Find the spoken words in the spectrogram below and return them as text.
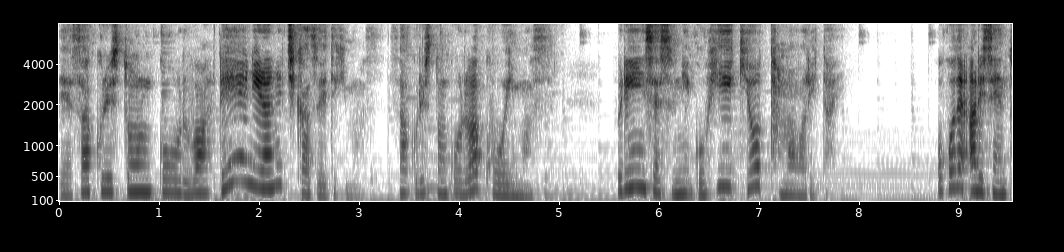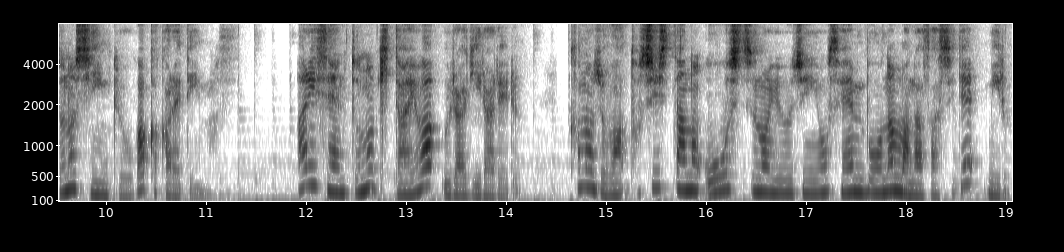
えーサークリストン・コールはレーニラに近づいてきます。サークリストン・コールはこう言います。プリンセスにごひいきを賜りたい。ここでアリセントの心境が書かれていますアリセントの期待は裏切られる。彼女は年下の王室の友人を羨望な眼差しで見る。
